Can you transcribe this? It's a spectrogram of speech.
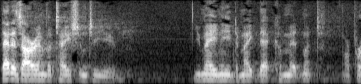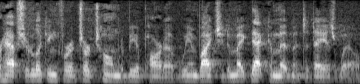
That is our invitation to you. You may need to make that commitment, or perhaps you're looking for a church home to be a part of. We invite you to make that commitment today as well.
